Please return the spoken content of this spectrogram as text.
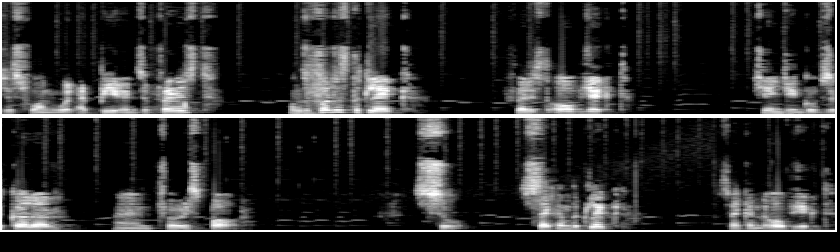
this one will appear in the first. On the first click first object changing of the color and first bar so second click second object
